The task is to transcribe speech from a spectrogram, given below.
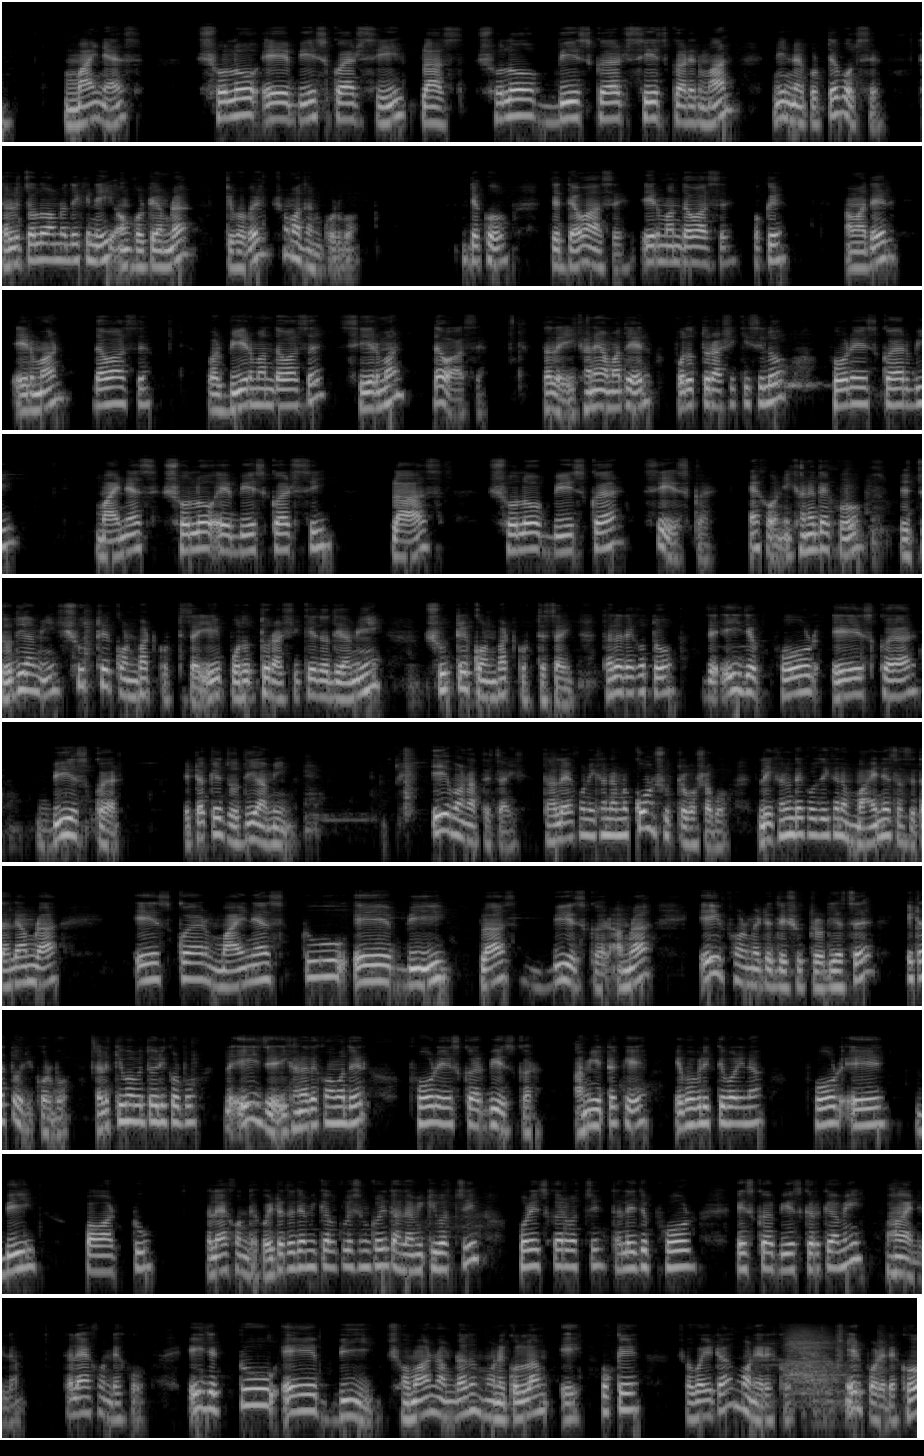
minus ষোলো A B square C plus ষোলো বি স্কোয়ার সি স্কোয়ারের মান নির্ণয় করতে বলছে। তাহলে চলো আমরা দেখে নেই অঙ্কটি আমরা কীভাবে সমাধান করব। দেখো যে দেওয়া আছে, এর মান দেওয়া আছে ওকে আমাদের এর মান দেওয়া আছে। আবার বি এর মান দেওয়া আছে সি এর মান দেওয়া আছে। তাহলে এখানে আমাদের প্রদত্ত রাশি কি ছিল? Four A square B minus ষোলো A B square C plus ষোলো বি স্কোয়ার সি স্কোয়ার এখন এখানে দেখো যে যদি আমি সূত্রে কনভার্ট করতে চাই, এই প্রদত্ত রাশিকে যদি আমি সূত্রে কনভার্ট করতে চাই, তাহলে দেখো তো যে এই যে four a square b square এটাকে যদি আমি এ বানাতে চাই। তাহলে এখন এখানে আমরা কোন সূত্র বসাবো? তাহলে এখানে দেখো যে এখানে মাইনাস আছে, তাহলে আমরা a square minus two a b plus b square আমরা এই ফরম্যাটে যে সূত্রটি আছে এটা তৈরি করব। তাহলে কীভাবে তৈরি করব? তাহলে এই যে এখানে দেখো আমাদের four a square b square আমি এটাকে এভাবে লিখতে পারি না four a b power two তাহলে এখন দেখো এটা যদি আমি ক্যালকুলেশন করি, তাহলে আমি কি পাচ্ছি? ফোর এ স্কোয়ার পাচ্ছি। তাহলে এই যে ফোর এ স্কোয়ার বি আমি ভাঙাই নিলাম। তাহলে এখন দেখো, এই যে টু এ বি সমান আমরা মনে করলাম এ ওকে সবাই এটা মনে রেখো। এরপরে দেখো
